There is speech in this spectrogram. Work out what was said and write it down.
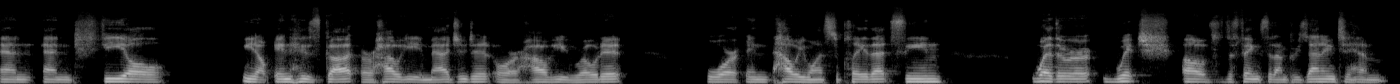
and and feel you know in his gut or how he imagined it or how he wrote it or in how he wants to play that scene whether which of the things that i'm presenting to him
